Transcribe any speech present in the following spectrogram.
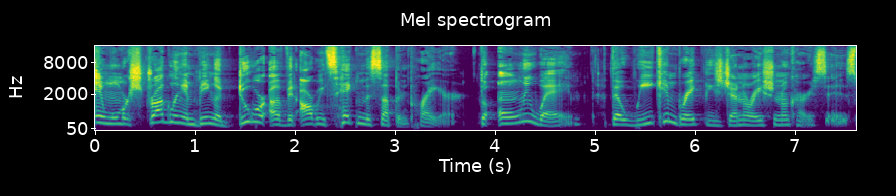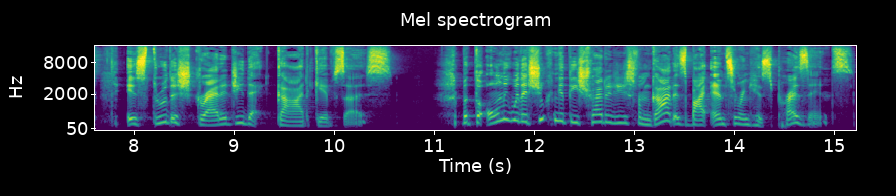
and when we're struggling and being a doer of it, are we taking this up in prayer? The only way that we can break these generational curses is through the strategy that God gives us. But the only way that you can get these strategies from God is by entering his presence.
